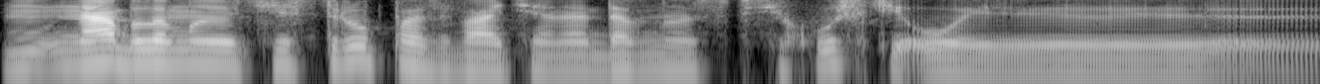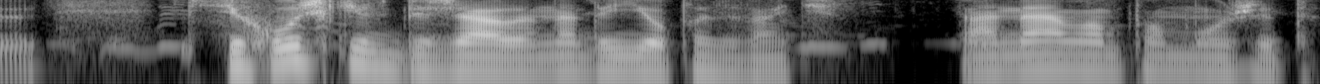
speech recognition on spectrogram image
Надо было мою сестру позвать, она давно с психушки... Ой, э, психушки сбежала, надо ее позвать. Она вам поможет.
